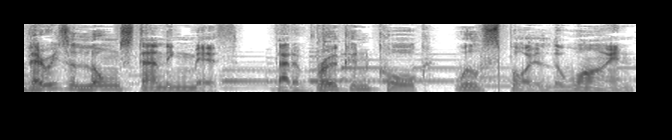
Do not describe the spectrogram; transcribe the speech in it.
There is a long-standing myth that a broken cork will spoil the wine.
